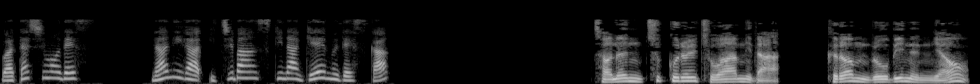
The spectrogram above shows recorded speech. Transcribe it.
私もです。 何が一番好きなゲームですか 저는 축구를 좋아합니다. 그럼 로비는요?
